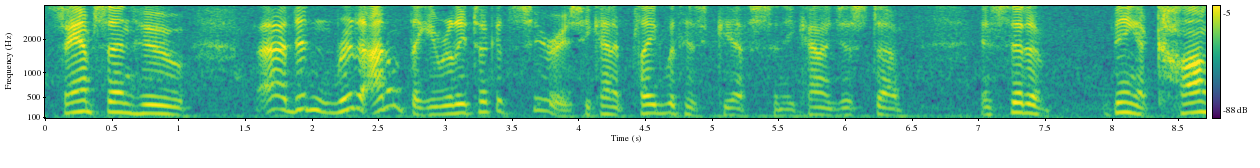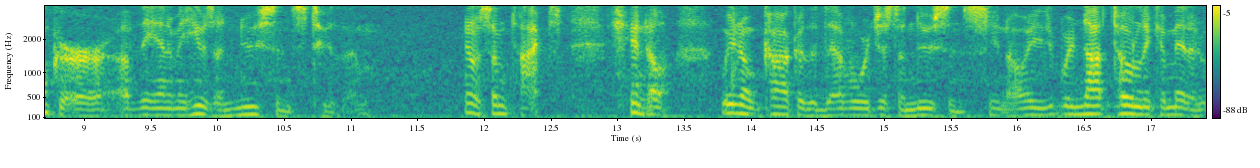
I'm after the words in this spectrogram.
Samson, who uh, didn't really, I don't think he really took it serious. He kind of played with his gifts and he kind of just, uh, instead of being a conqueror of the enemy, he was a nuisance to them. You know, sometimes, you know, we don't conquer the devil. We're just a nuisance. You know, we're not totally committed.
